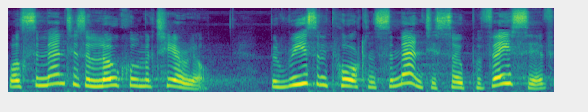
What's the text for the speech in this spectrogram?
Well, cement is a local material. The reason Portland cement is so pervasive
